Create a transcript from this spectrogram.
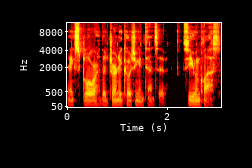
and explore the Journey Coaching Intensive. See you in class.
